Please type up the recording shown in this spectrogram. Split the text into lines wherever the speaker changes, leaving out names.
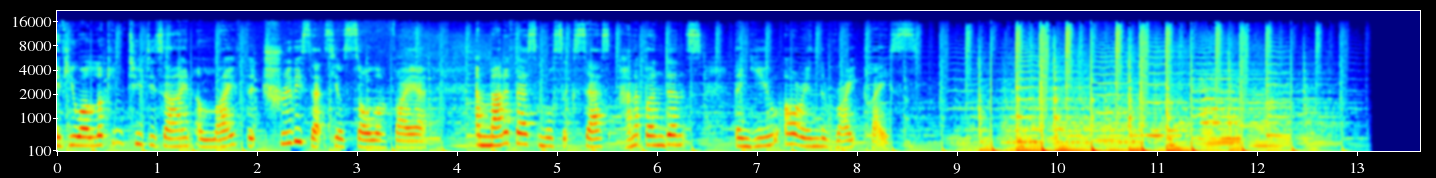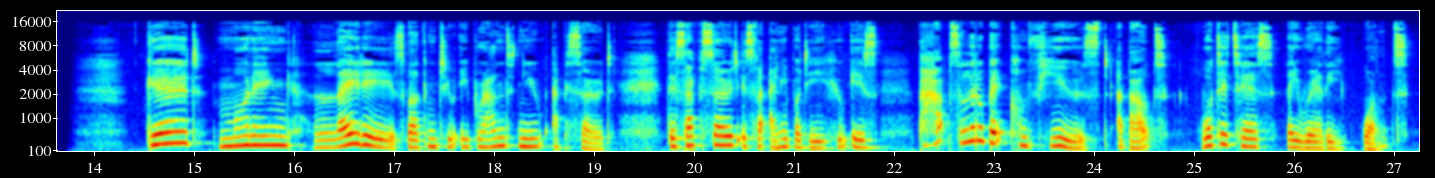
If you are looking to design a life that truly sets your soul on fire and manifests more success and abundance, then you are in the right place. Good morning, ladies. Welcome to a brand new episode. This episode is for anybody who is perhaps a little bit confused about what it is they really want.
